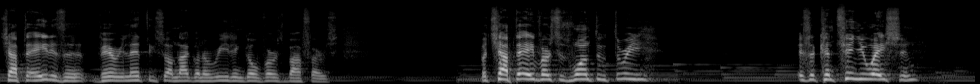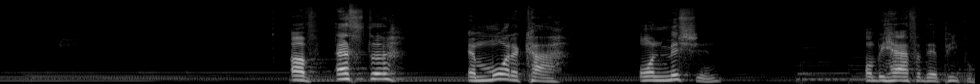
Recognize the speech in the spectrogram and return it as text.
Chapter 8 is a very lengthy, so I'm not going to read and go verse by verse. But chapter 8, verses 1 through 3 is a continuation of Esther and Mordecai on mission on behalf of their people.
